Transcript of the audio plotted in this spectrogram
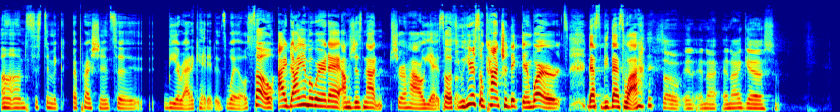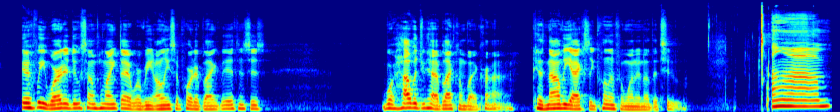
um, systemic oppression to be eradicated as well. So I, I am aware of that. I'm just not sure how yet. So if you hear some contradicting words, that's be that's why. So and, and I and I guess if we were to do something like that where we only supported black businesses, well, how would you have black on black crime? Because now we actually pulling for one another too. Um.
